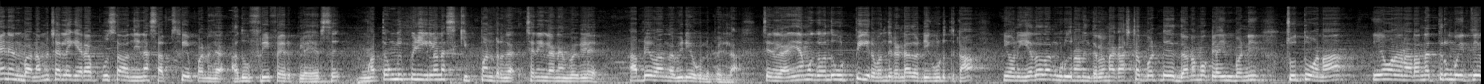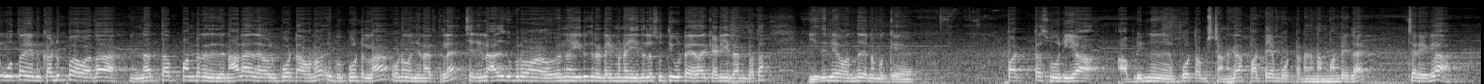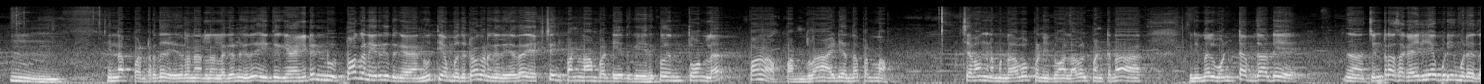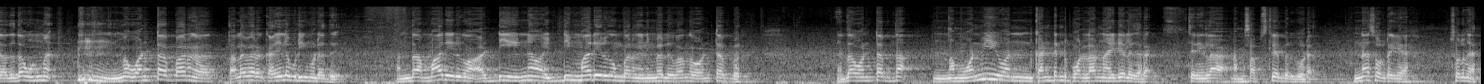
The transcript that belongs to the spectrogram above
ஐ நண்பா நம்ம சேனலுக்கு யாராவது புதுசாக வந்தீங்கன்னா சப்ஸ்கிரைப் பண்ணுங்கள் அதுவும் ஃப்ரீ ஃபயர் பிளேயர்ஸு மற்றவங்களுக்கு பிடிக்கலன்னா ஸ்கிப் பண்ணுறங்க சரிங்களா நண்பர்களே? அப்படியே வாங்க வீடியோக்குள்ளே போயிடலாம். சரிங்களா நமக்கு வந்து உட்பிக்கிற வந்து ரெண்டாவது வாட்டி கொடுத்துட்டான். இவனுக்கு எதை தான் கொடுக்குறான்னு தெரியல. நான் கஷ்டப்பட்டு தினமும் க்ளைம் பண்ணி சுற்றுவேனா இவனை நடன திரும்ப வைத்தே கொடுத்தா எனக்கு கடுப்பாவாதா? என்னத்தா பண்ணுறது இதனால் அதை அவள் போட்டாகணும் இப்போ போட்டுடலாம். இன்னும் கொஞ்சம் நேரத்தில். சரிங்களா அதுக்கப்புறம் இன்னும் இருக்கிற டைம் என்ன? இதில் சுற்றி விட்டால் எதாவது கிடைக்குதான்னு பார்த்தா இதுலேயே வந்து நமக்கு பட்ட சூர்யா அப்படின்னு போட்டு அமிச்சிட்டானுங்க. பட்டையம் போட்டானுங்க நம்ம மண்டையில். சரிங்களா? என்ன பண்ணுறது இதில் நல்ல நல்ல இது இது என்கிட்ட நூ டோக்கன் இருக்குதுங்க. நூற்றி ஐம்பது டோக்கன் இருக்குது. ஏதாவது எக்ஸ்சேஞ்ச் பண்ணலாம் பட் எதுக்கு? எனக்கு வந்து தோணல. பண்ணலாம். பண்ணலாம். ஐடியா இருந்தால் பண்ணலாம். சரி வாங்க நம்ம லெவல் பண்ணிடுவோம் லெவல் பண்ணிட்டேன்னா இனிமேல் ஒன் டப் தான் அப்படியே அஹ், சின்ராசை கையிலேயே பிடிக்க முடியாது. அதுதான் உண்மை. இனிமேல் ஒன் டேப் பாருங்கள் தலைவரை கையில் பிடிக்க முடியாது. அந்த மாதிரி இருக்கும். அடி இன்னும் அடி மாதிரி இருக்கும் பாருங்கள் இனிமேல் வாங்க ஒன் டப்பு எல்லாம் ஒன் டப் தான். நம்ம ஒன் வி ஒன் கண்டென்ட் போடலாம்னு ஐடியாவில் இருக்கிறேன். சரிங்களா? நம்ம சப்ஸ்கிரைபர் கூட. என்ன சொல்கிறீங்க சொல்லுங்கள்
